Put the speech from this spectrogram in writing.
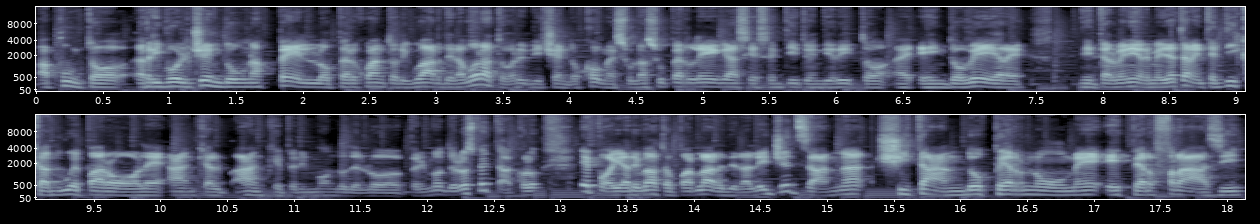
appunto rivolgendo un appello per quanto riguarda i lavoratori, dicendo come sulla Superlega si è sentito in diritto eh, e in dovere di intervenire immediatamente, dica due parole anche, al, anche per, il dello, per, il mondo dello, spettacolo, e poi è arrivato a parlare della legge Zan citando per nome e per frasi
